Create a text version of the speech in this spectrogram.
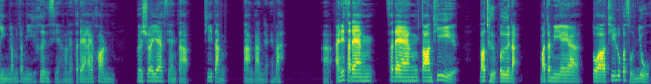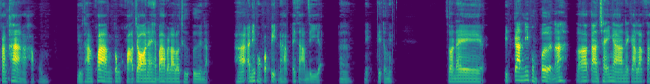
ยิงแล้วมันจะมีขึ้นเสียงอะไรแสดงไอคอน เพื่อช่วยแยกเสียงตาที่ต่างต่างกันเนี่ยเห็นปะอ่าอันนี้แสดงแสดงตอนที่เราถือปืนอะ มันจะมีไอตัวที่ลูกกระสุนอยู่ข้างๆอะครับผม อยู่ทางขว้างตรงขวาจอเนี่ยเห็นปะเวลาเราถือปืนอะฮะ อันนี้ผมก็ปิดนะครับไอ้สามดีอะเออนี่ปิดตรงนี้ ส่วนไอ้ปิดกั้นนี่ผมเปิดนะ แล้วการใช้งานในการรักษา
